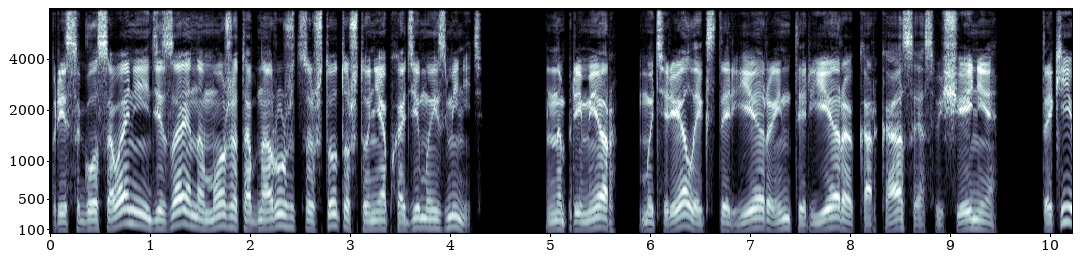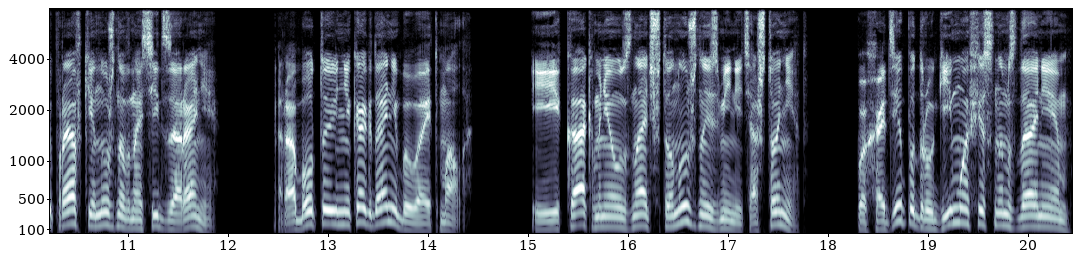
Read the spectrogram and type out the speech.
При согласовании дизайна может обнаружиться что-то, что необходимо изменить. Например, материалы экстерьера, интерьера, каркасы, освещение. Такие правки нужно вносить заранее. Работы никогда не бывает мало. И как мне узнать, что нужно изменить, а что нет? Походи по другим офисным зданиям,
